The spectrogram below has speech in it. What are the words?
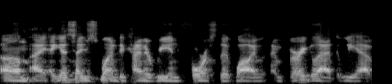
Um, I, I, guess I just wanted to kind of reinforce that while I'm, I'm, very glad that we have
